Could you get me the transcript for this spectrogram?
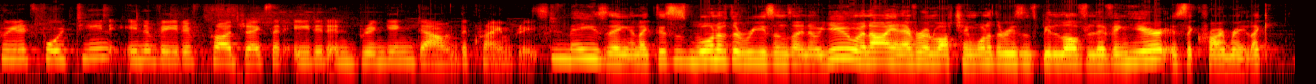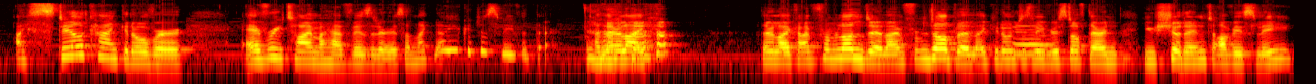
created 14 innovative projects that aided in bringing down the crime rate. amazing. And like this is one of the reasons I know you and I and everyone watching, one of the reasons we love living here is the crime rate. Like I still can't get over every time I have visitors, I'm like, no, you can just leave it there. And they're like they're like, I'm from London, I'm from Dublin. Like you don't just leave your stuff there and you shouldn't, obviously.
